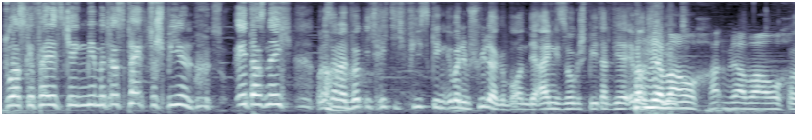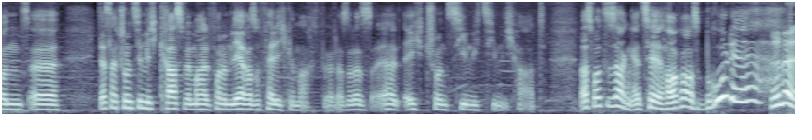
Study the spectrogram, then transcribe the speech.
du hast gefälligst gegen mir mit Respekt zu spielen, so geht das nicht? Und ist dann halt wirklich richtig fies gegenüber dem Schüler geworden, der eigentlich so gespielt hat, wie er immer hatten spielt. wir aber auch, hatten wir aber auch. Und äh, das ist halt schon ziemlich krass, wenn man halt von einem Lehrer so fertig gemacht wird. Also das ist halt echt schon ziemlich, ziemlich hart. Was wolltest du sagen? Erzähl, hau raus, Bruder! Nee, nee,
